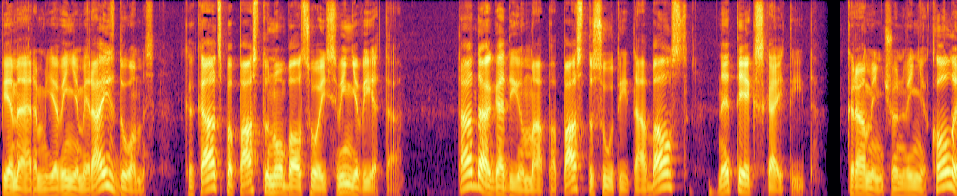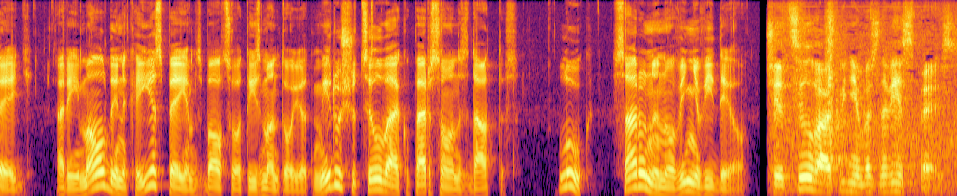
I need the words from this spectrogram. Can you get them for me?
Piemēram, ja viņam ir aizdomas, ka kāds pa pastu nobalsojis viņa vietā. Tādā gadījumā pa pastu sūtītā balss netiek skaitīta. Kramiņš un viņa kolēģi arī maldina, ka iespējams balsot izmantojot mirušu cilvēku personas datus. Lūk, saruna no viņa video. Šie cilvēki viņiem vairs nav iespējas,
